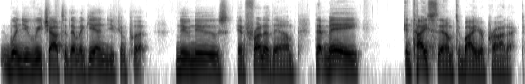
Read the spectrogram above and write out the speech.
when you reach out to them again, you can put new news in front of them that may entice them to buy your product.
